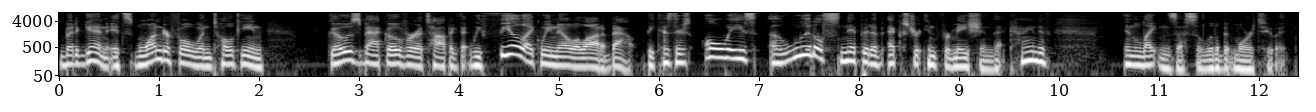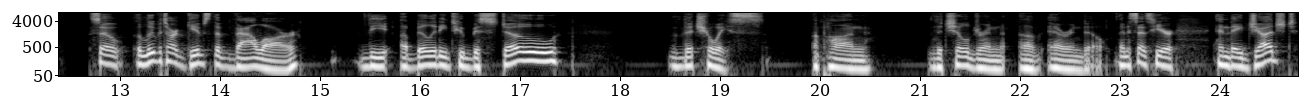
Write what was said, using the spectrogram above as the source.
but again, it's wonderful when Tolkien goes back over a topic that we feel like we know a lot about because there's always a little snippet of extra information that kind of enlightens us a little bit more to it. So Iluvatar gives the Valar the ability to bestow the choice upon the children of Eärendil. And it says here, and they judged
